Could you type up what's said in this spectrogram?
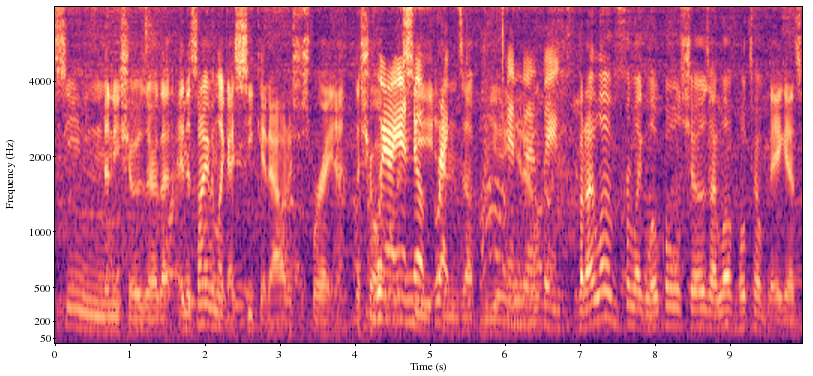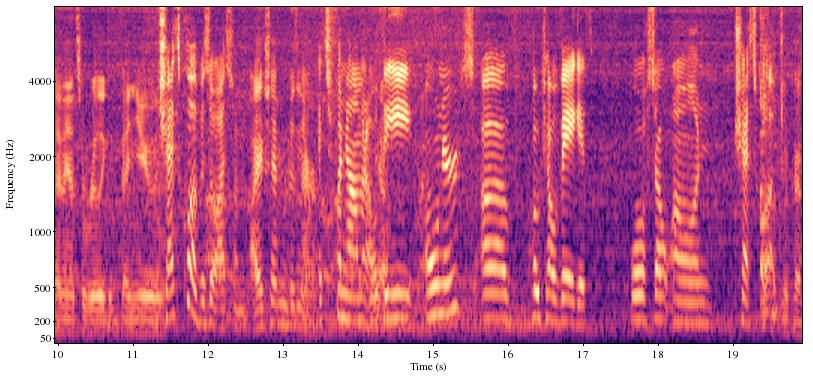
seen many shows there. That and it's not even like I seek it out. It's just where I en- the show Where I I want to end up, see right. ends up being. End you know? up being. But I love for like local shows. I love Hotel Vegas. I think it's a really good venue. Chess Club is awesome. I actually haven't been there. It's phenomenal. Yeah. The owners of Hotel Vegas also own Chess Club. Okay.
